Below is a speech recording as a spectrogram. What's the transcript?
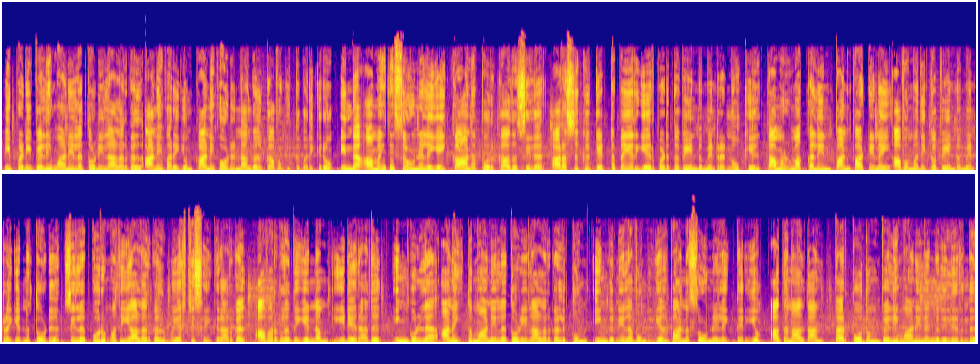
இப்படி வெளிமாநில தொழிலாளர்கள் அனைவரையும் கனிவோடு நாங்கள் கவனித்து வருகிறோம். இந்த அமைதி சூழ்நிலையை காண பொறுக்காத சிலர் அரசுக்கு கெட்ட பெயர் ஏற்படுத்த வேண்டும் என்ற நோக்கில் தமிழ் மக்களின் பண்பாட்டினை அவமதிக்க வேண்டும் என்ற எண்ணத்தோடு சில குறுமதியாளர்கள் முயற்சி செய்கிறார்கள். அவர்களது எண்ணம் ஈடேறாது. இங்குள்ள அனைத்து மாநில தொழிலாளர்களும் அவர்களுக்கும் இங்கு நிலவும் இயல்பான சூழ்நிலை தெரியும். அதனால்தான் தற்போதும் வெளிமாநிலங்களிலிருந்து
